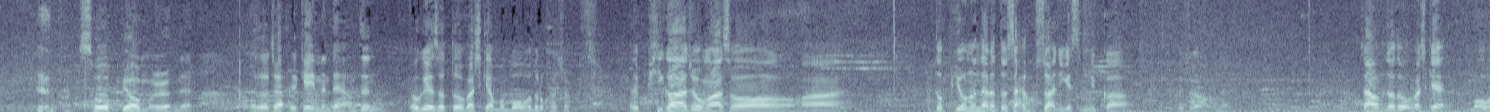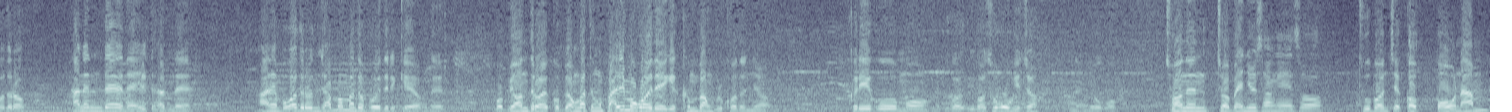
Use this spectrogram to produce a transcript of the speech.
소뼈물, 네. 그래서 자, 이렇게 있는데 아무튼 여기에서 또 맛있게 한번 먹어보도록 하죠. 네, 비가 좀 와서, 아, 또 비 오는 날은 또 쌀국수 아니겠습니까? 그죠? 네. 자, 그럼 저도 맛있게 먹어보도록 하는데, 네, 일단, 네. 안에 뭐가 들었는지 한 번만 더 보여드릴게요. 네. 뭐 면 들어가 있고, 면 같은 건 빨리 먹어야 돼. 이게 금방 불거든요. 그리고 뭐, 이거, 이거 소고기죠. 네, 요거. 저는 저 메뉴상에서 두 번째 거 보남,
